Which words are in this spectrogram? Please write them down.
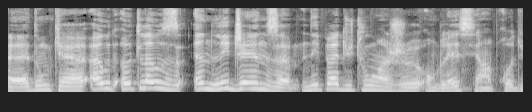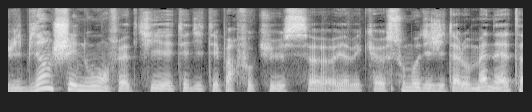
Euh, donc, euh, Out- Outlaws and Legends n'est pas du tout un jeu anglais, c'est un produit bien chez nous en fait, qui est édité par Focus et avec Sumo Digital aux manettes,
